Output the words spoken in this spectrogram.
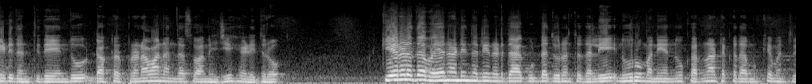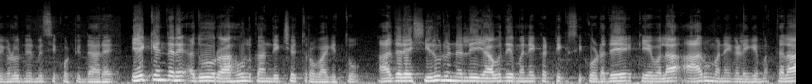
ನೀಡಿದಂತಿದೆ ಎಂದು ಡಾಕ್ಟರ್ ಪ್ರಣವಾನಂದ ಸ್ವಾಮೀಜಿ ಹೇಳಿದರು. ಕೇರಳದ ವಯನಾಡಿನಲ್ಲಿ ನಡೆದ ಗುಡ್ಡ ದುರಂತದಲ್ಲಿ ನೂರು ಮನೆಯನ್ನು ಕರ್ನಾಟಕದ ಮುಖ್ಯಮಂತ್ರಿಗಳು ನಿರ್ಮಿಸಿಕೊಟ್ಟಿದ್ದಾರೆ. ಏಕೆಂದರೆ ಅದು ರಾಹುಲ್ ಗಾಂಧಿ ಕ್ಷೇತ್ರವಾಗಿತ್ತು. ಆದರೆ ಶಿರೂರಿನಲ್ಲಿ ಯಾವುದೇ ಮನೆ ಕಟ್ಟಿಸಿಕೊಡದೆ ಕೇವಲ ಆರು ಮನೆಗಳಿಗೆ ತಲಾ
